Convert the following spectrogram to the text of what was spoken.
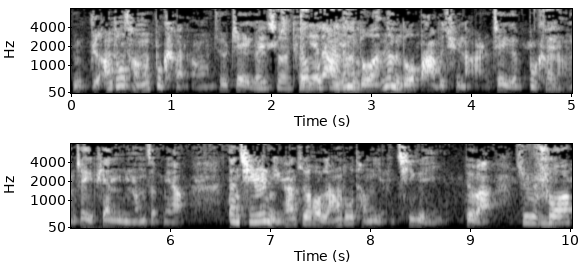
《狼图腾》不可能，就这个春节档那么多那么多《爸爸去哪儿》，这个不可能，这个片子能怎么样？但其实你看，最后《狼图腾》也是七个亿，对吧？就是说，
